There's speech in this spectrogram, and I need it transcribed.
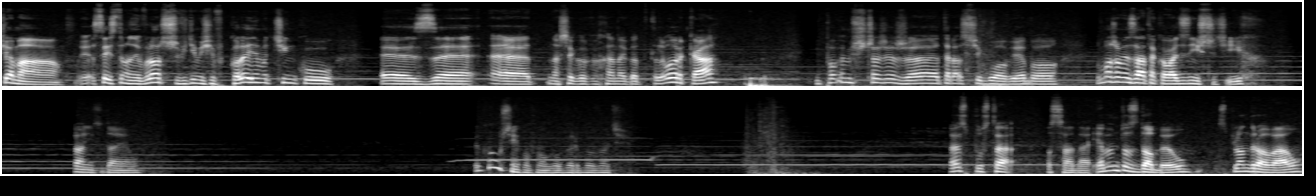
Siema, z tej strony Wlocz, widzimy się w kolejnym odcinku e, z e, naszego kochanego Teleworka i powiem szczerze, że teraz się głowię, bo możemy zaatakować, zniszczyć ich. Co oni tu dają? Tylko uczniów mogą werbować. To jest pusta osada. Ja bym to zdobył, splądrował.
